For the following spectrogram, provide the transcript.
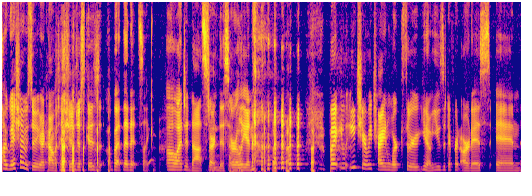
I wish I was doing a competition just because, but then it's like, oh, I did not start this early enough. but each year we try and work through, you know, use a different artist. And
